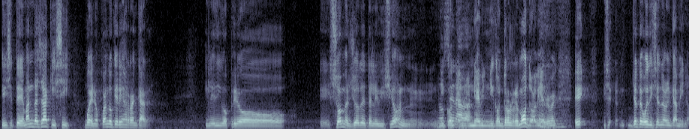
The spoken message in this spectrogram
y dice, ¿te demanda Jackie? Sí. Bueno, ¿cuándo quieres arrancar? Y le digo, pero eh, Sommer, yo de televisión, eh, No ni, sé con- nada. ni- ni control remoto había. Yo me- eh, dice, yo te voy diciendo en el camino.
